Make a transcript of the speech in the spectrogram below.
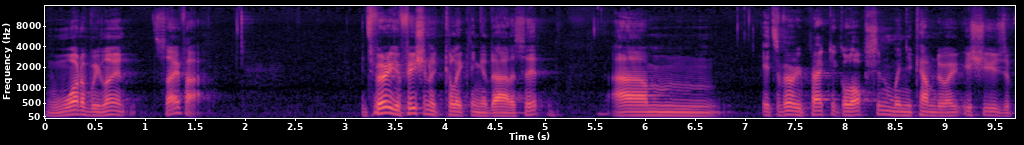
what have we learnt so far? It's very efficient at collecting a data set. Um, it's a very practical option when you come to issues of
